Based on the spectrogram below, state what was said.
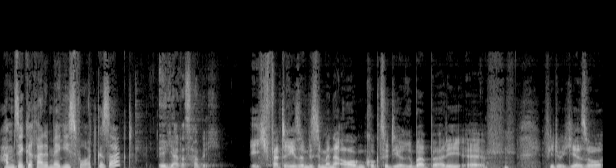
haben Sie gerade Maggies Wort gesagt? Äh, ja, das habe ich. Ich verdrehe so ein bisschen meine Augen, guck zu dir rüber, Birdie, äh, wie du hier so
